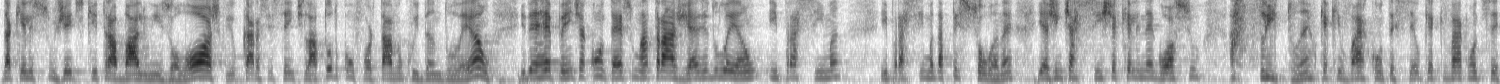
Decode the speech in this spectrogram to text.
daqueles sujeitos que trabalham em zoológico e o cara se sente lá todo confortável cuidando do leão e de repente acontece uma tragédia do leão ir para cima e para cima da pessoa, né? E a gente assiste aquele negócio aflito, né? O que é que vai acontecer? O que é que vai acontecer?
